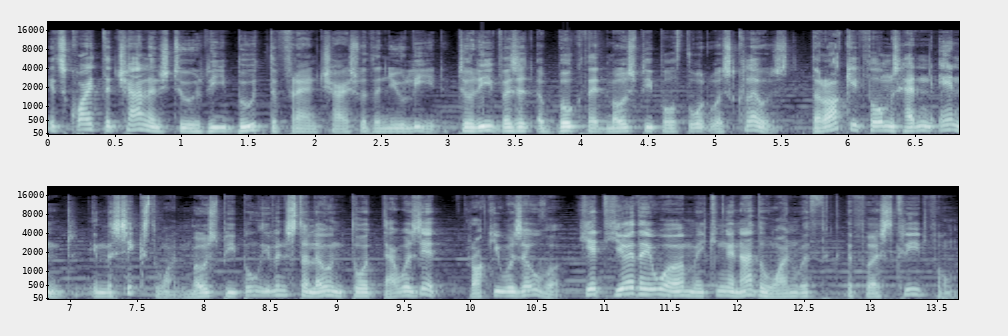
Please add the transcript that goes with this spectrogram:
it's quite the challenge to reboot the franchise with a new lead, to revisit a book that most people thought was closed. The Rocky films had an end in the sixth one. Most people, even Stallone, thought that was it, Rocky was over. Yet here they were making another one with the first Creed film.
